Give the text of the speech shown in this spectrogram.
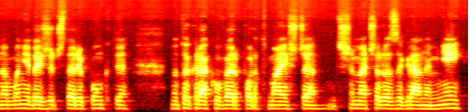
no bo nie dość, że 4 punkty, no to Kraków Airport ma jeszcze 3 mecze rozegrane mniej.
